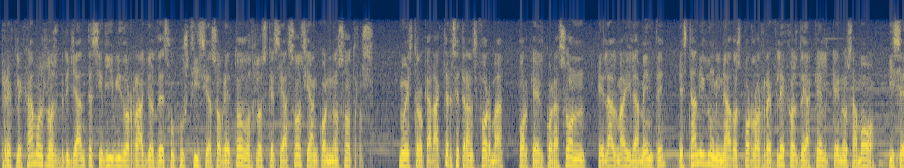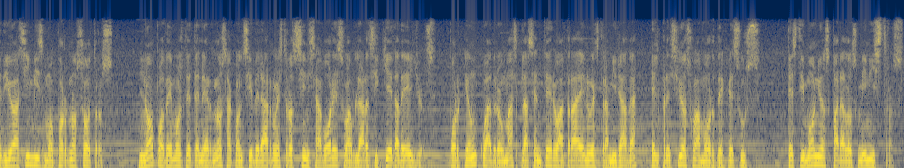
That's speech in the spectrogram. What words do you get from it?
Reflejamos los brillantes y vívidos rayos de su justicia sobre todos los que se asocian con nosotros. Nuestro carácter se transforma, porque el corazón, el alma y la mente, están iluminados por los reflejos de aquel que nos amó, y se dio a sí mismo por nosotros. No podemos detenernos a considerar nuestros sinsabores o hablar siquiera de ellos, porque un cuadro más placentero atrae nuestra mirada, el precioso amor de Jesús. Testimonios para los ministros.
